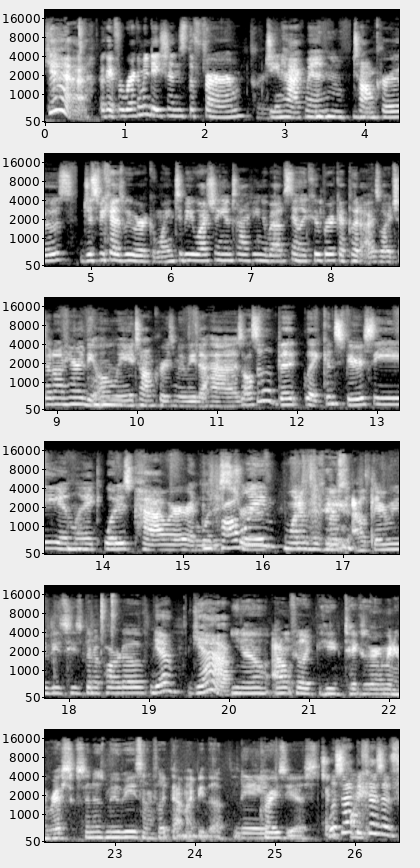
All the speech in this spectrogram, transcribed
Yeah. Okay, for recommendations, The Firm, Gene Hackman, mm-hmm, mm-hmm. Tom Cruise. Just because we were going to be watching and talking about Stanley Kubrick, I put Eyes Wide Shut on here, the mm-hmm. only Tom Cruise movie that has also a bit like conspiracy and like what is power and what is Probably truth. one of his most out there movies he's been a part of. Yeah. Yeah. You know, I don't feel like he takes very many risks in his movies, and I feel like that might be the The- craziest. Was that because of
